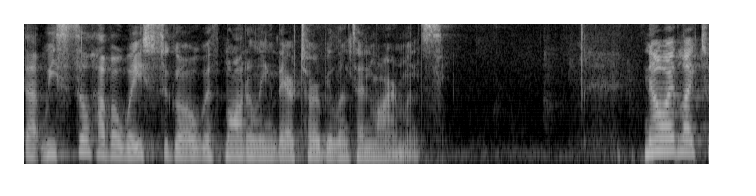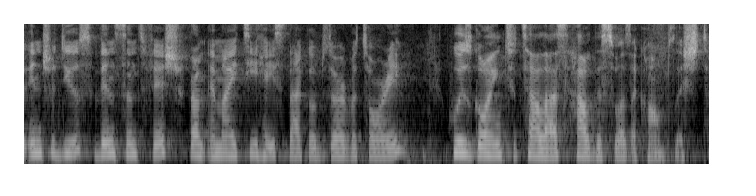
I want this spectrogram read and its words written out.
that we still have a ways to go with modeling their turbulent environments. Now I'd like to introduce Vincent Fish from MIT Haystack Observatory, who is going to tell us how this was accomplished.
